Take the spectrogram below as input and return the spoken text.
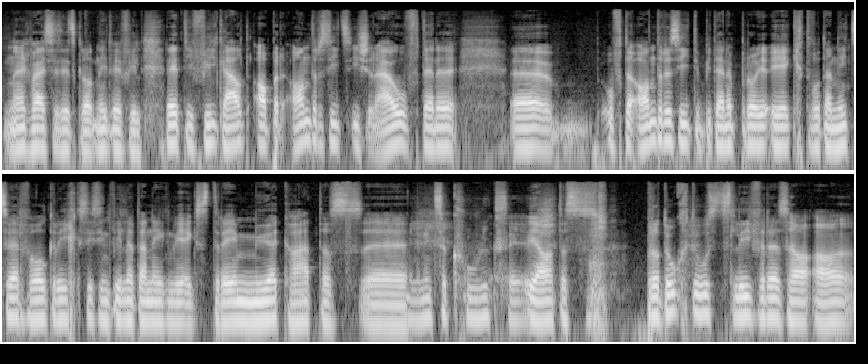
nein, ich weiß es jetzt gerade nicht, wie viel, relativ viel Geld, aber andererseits ist er auch auf der, äh, auf der anderen Seite bei diesen Projekten, die dann nicht so erfolgreich waren, sind, weil er dann irgendwie extrem Mühe gehabt hat, das, äh, Weil er nicht so cool gesehen ja, das Produkt auszuliefern. Es ha- ha-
